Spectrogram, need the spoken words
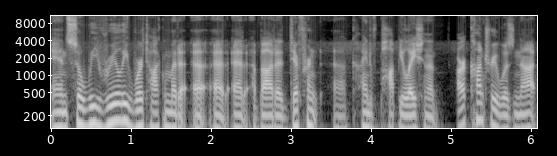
And so we really were talking about a, a, a about a different uh, kind of population that our country was not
